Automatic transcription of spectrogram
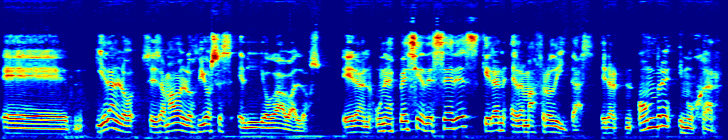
y eran los, se llamaban los dioses heliogábalos eran una especie de seres que eran hermafroditas, eran hombre y mujer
